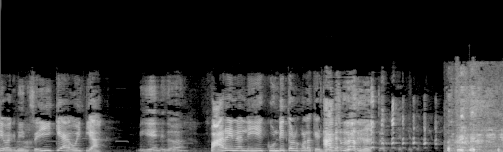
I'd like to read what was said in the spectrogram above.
ಇವಾಗ ನೀನ್ ಸೈಕೆ ಆಗೋಯ್ತಿಯಾ? ಏನಿದು? ಪಾರಿನಲ್ಲಿ ಕುಂಡಿ ತೊಳ್ಕೊಳಕ್ಕೆ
